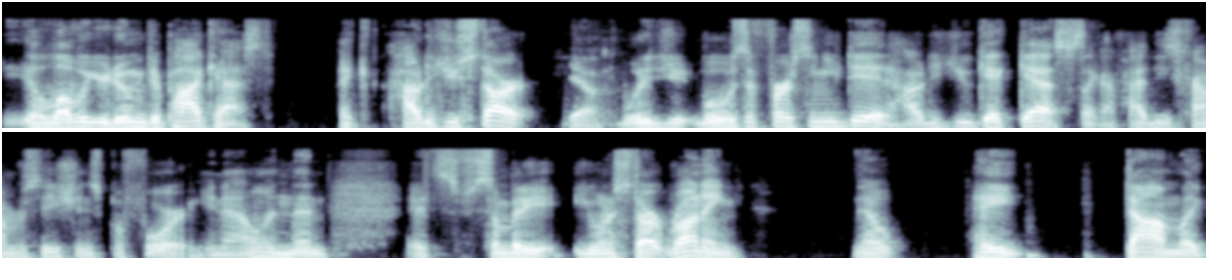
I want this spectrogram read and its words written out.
you love what you're doing with your podcast? Like, how did you start? Yeah. What did you? What was the first thing you did? How did you get guests? Like, I've had these conversations before, you know. And then it's somebody you want to start running. You know, hey, Dom, like,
